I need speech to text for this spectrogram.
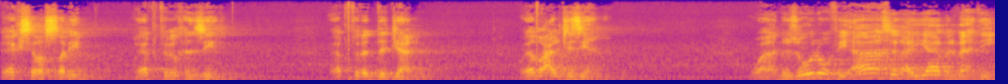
فيكسر الصليب ويقتل الخنزير ويقتل الدجال ويضع الجزية ونزوله في آخر أيام المهدي.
